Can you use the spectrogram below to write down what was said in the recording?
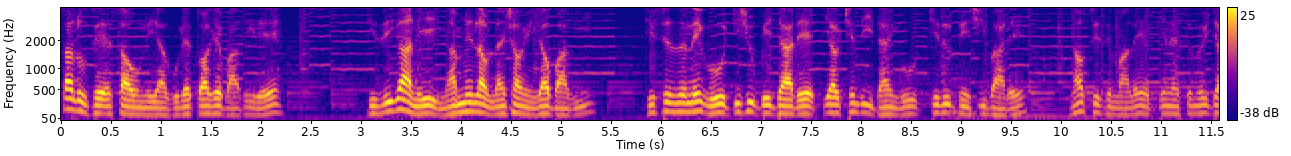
စောက်လူစေအဆောက်အုံနေရာကိုလည်းတွားခဲ့ပါသေးတယ် ဒီစည်းကနေ9မိနစ်လောက်လမ်းလျှောက်ရင်ရောက်ပါပြီဒီစီဇန်လေးကိုကြီးစုပေးကြတဲ့တယောက်ချင်းစီတိုင်းကိုကျေးဇူးတင်ရှိပါတယ်နောက်စီဇန်မှာလည်းပြင်လည်ဆွေးနွေးကြ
